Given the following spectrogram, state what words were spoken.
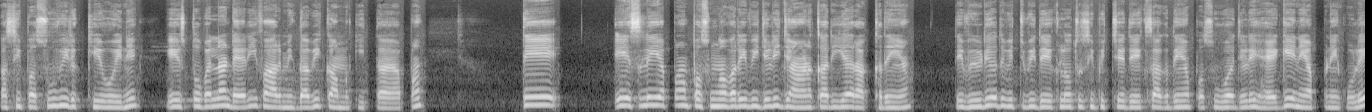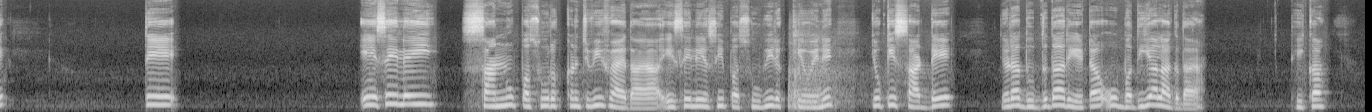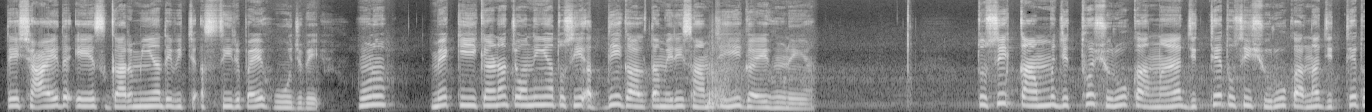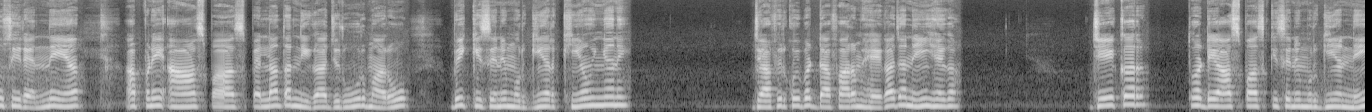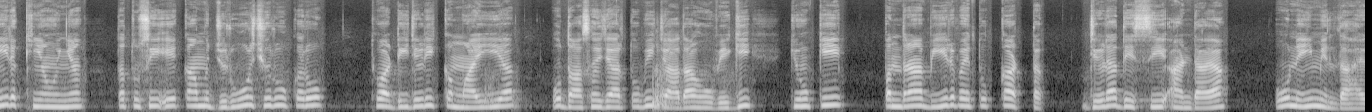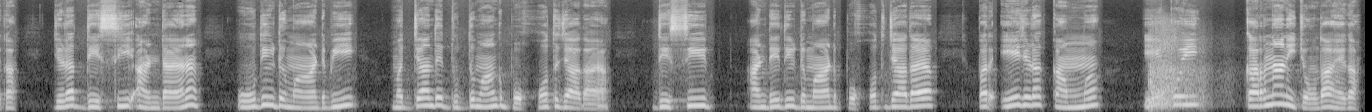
ਅਸੀਂ ਪਸ਼ੂ ਵੀ ਰੱਖੇ ਹੋਏ ਨੇ। ਇਸ ਤੋਂ ਪਹਿਲਾਂ ਡੈਰੀ ਫਾਰਮਿੰਗ ਦਾ ਵੀ ਕੰਮ ਕੀਤਾ ਆ ਆਪਾਂ। ਤੇ ਇਸ ਲਈ ਆਪਾਂ ਪਸ਼ੂਆਂ ਬਾਰੇ ਵੀ ਜਿਹੜੀ ਜਾਣਕਾਰੀ ਆ, ਰੱਖਦੇ ਆ। ਤੇ ਵੀਡੀਓ ਦੇ ਵਿੱਚ ਵੀ ਦੇਖ ਲਓ, ਤੁਸੀਂ ਪਿੱਛੇ ਦੇਖ ਸਕਦੇ ਆ ਪਸ਼ੂ ਆ ਜਿਹੜੇ ਹੈਗੇ ਨੇ ਆਪਣੇ ਕੋਲੇ। ਤੇ ਇਸੇ ਲਈ ਸਾਨੂੰ ਪਸ਼ੂ ਰੱਖਣ 'ਚ ਵੀ ਫਾਇਦਾ ਆ। ਇਸੇ ਲਈ ਅਸੀਂ ਪਸ਼ੂ ਵੀ ਰੱਖੇ ਹੋਏ ਨੇ, ਕਿਉਂਕਿ ਸਾਡੇ ਜਿਹੜਾ ਦੁੱਧ ਦਾ ਰੇਟ ਆ, ਉਹ ਵਧੀਆ ਲੱਗਦਾ ਆ। ਠੀਕ ਆ? ਤੇ ਸ਼ਾਇਦ ਇਸ ਗਰਮੀਆਂ ਦੇ ਵਿੱਚ 80 ਰੁਪਏ ਹੋ ਜਵੇ। ਹੁਣ ਮੈਂ ਕੀ ਕਹਿਣਾ ਚਾਹੁੰਦੀ ਆ, ਤੁਸੀਂ ਅੱਧੀ ਗੱਲ ਤਾਂ ਮੇਰੀ ਸਮਝ ਹੀ ਗਏ ਹੋਣੇ ਆ। ਤੁਸੀਂ ਕੰਮ ਜਿੱਥੋਂ ਸ਼ੁਰੂ ਕਰਨਾ ਹੈ ਜਿੱਥੇ ਤੁਸੀਂ ਸ਼ੁਰੂ ਕਰਨਾ, ਜਿੱਥੇ ਤੁਸੀਂ ਰਹਿੰਦੇ ਆ, ਆਪਣੇ ਆਸ-ਪਾਸ ਪਹਿਲਾਂ ਤਾਂ ਨਿਗਾਹ ਜ਼ਰੂਰ ਮਾਰੋ ਬਈ ਕਿਸੇ ਨੇ ਮੁਰਗੀਆਂ ਰੱਖੀਆਂ ਹੋਈਆਂ ਨੇ। ਜਾਂ ਫਿਰ ਕੋਈ ਵੱਡਾ ਫਾਰਮ ਹੈਗਾ ਜਾਂ ਨਹੀਂ ਹੈਗਾ। ਜੇਕਰ ਤੁਹਾਡੇ ਆਸ-ਪਾਸ ਕਿਸੇ ਨੇ ਮੁਰਗੀਆਂ ਨਹੀਂ ਰੱਖੀਆਂ ਹੋਈਆਂ, ਤਾਂ ਤੁਸੀਂ ਇਹ ਕੰਮ ਜ਼ਰੂਰ ਸ਼ੁਰੂ ਕਰੋ। ਤੁਹਾਡੀ ਜਿਹੜੀ ਕਮਾਈ ਆ, ਉਹ 10000 ਤੋਂ ਵੀ ਜ਼ਿਆਦਾ ਹੋਵੇਗੀ, ਕਿਉਂਕਿ 15-20 ਰੁਪਏ ਤੋਂ ਘੱਟ ਜਿਹੜਾ ਦੇਸੀ ਆਂਡਾ ਆ ਉਹ ਨਹੀਂ ਮਿਲਦਾ ਹੈਗਾ। ਜਿਹੜਾ ਦੇਸੀ ਆਂਡਾ ਆ ਨਾ, ਉਹਦੀ ਡਿਮਾਂਡ ਵੀ ਮੱਝਾਂ ਦੇ ਦੁੱਧ ਵਾਂਗ ਬਹੁਤ ਜ਼ਿਆਦਾ ਆ। ਦੇਸੀ ਆਂਡੇ ਦੀ ਡਿਮਾਂਡ ਬਹੁਤ ਜ਼ਿਆਦਾ ਆ। ਪਰ ਇਹ ਜਿਹੜਾ ਕੰਮ, ਇਹ ਕੋਈ ਕਰਨਾ ਨਹੀਂ ਚਾਹੁੰਦਾ ਹੈਗਾ।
